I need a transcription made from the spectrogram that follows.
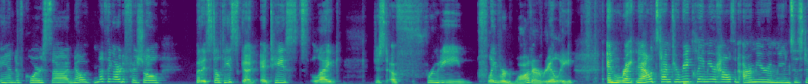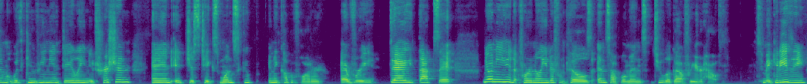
and of course, uh, no nothing artificial, but it still tastes good. It tastes like just a fruity flavored water, really. And right now, it's time to reclaim your health and arm your immune system with convenient daily nutrition. And it just takes one scoop in a cup of water every day. That's it. No need for a million different pills and supplements to look out for your health. To make it easy,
